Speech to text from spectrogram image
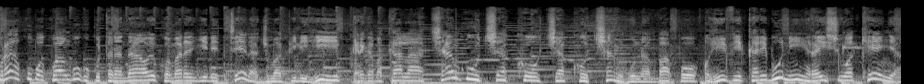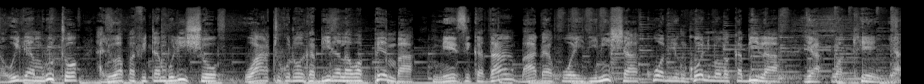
furaha kubwa kwangu kukutana nawe kwa mara nyingine tena Jumapili hii katika makala changu chako chako changu, na ambapo hivi karibuni rais wa Kenya William Ruto aliwapa vitambulisho watu kutoka kabila la Wapemba miezi kadhaa baada ya kuwaidhinisha kuwa miongoni mwa makabila ya Wakenya.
